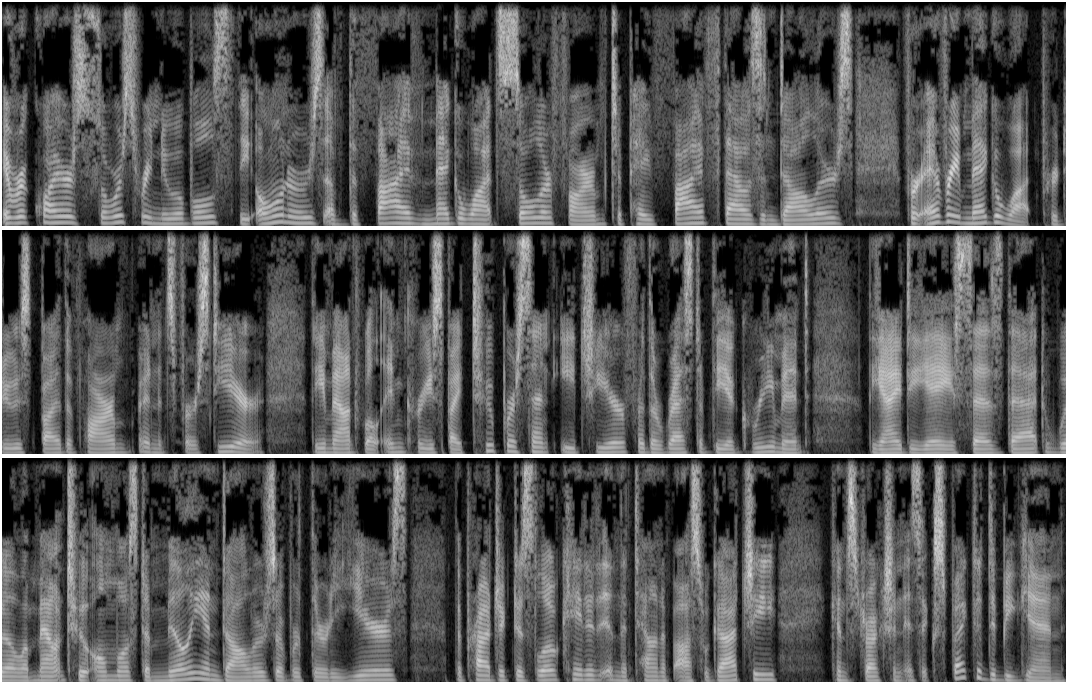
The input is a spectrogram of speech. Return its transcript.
It requires Source Renewables, the owners of the 5 megawatt solar farm, to pay $5,000 for every megawatt produced by the farm in its first year. The amount will increase by 2% each year for the rest of the agreement. The IDA says that will amount to almost a million dollars over 30 years. The project is located in the town of Oswegatchie. Construction is expected to begin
